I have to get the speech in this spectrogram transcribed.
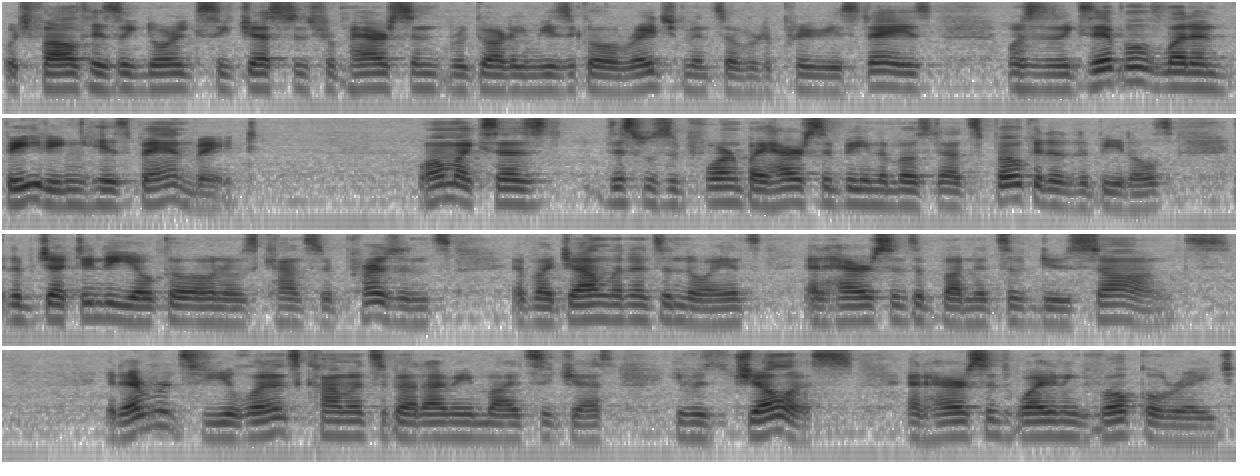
which followed his ignoring suggestions from Harrison regarding musical arrangements over the previous days, was an example of Lennon beating his bandmate. Womack says this was informed by Harrison being the most outspoken of the Beatles and objecting to Yoko Ono's constant presence, and by John Lennon's annoyance at Harrison's abundance of new songs. In Everett's view, Lennon's comments about I Me Mine suggest he was jealous at Harrison's widening vocal range,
